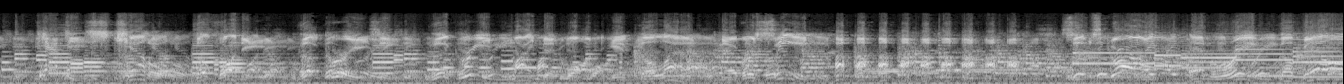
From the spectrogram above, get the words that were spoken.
Kathy's channel, the funny, the crazy, the green-minded one in the land never seen. Subscribe and ring the bell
